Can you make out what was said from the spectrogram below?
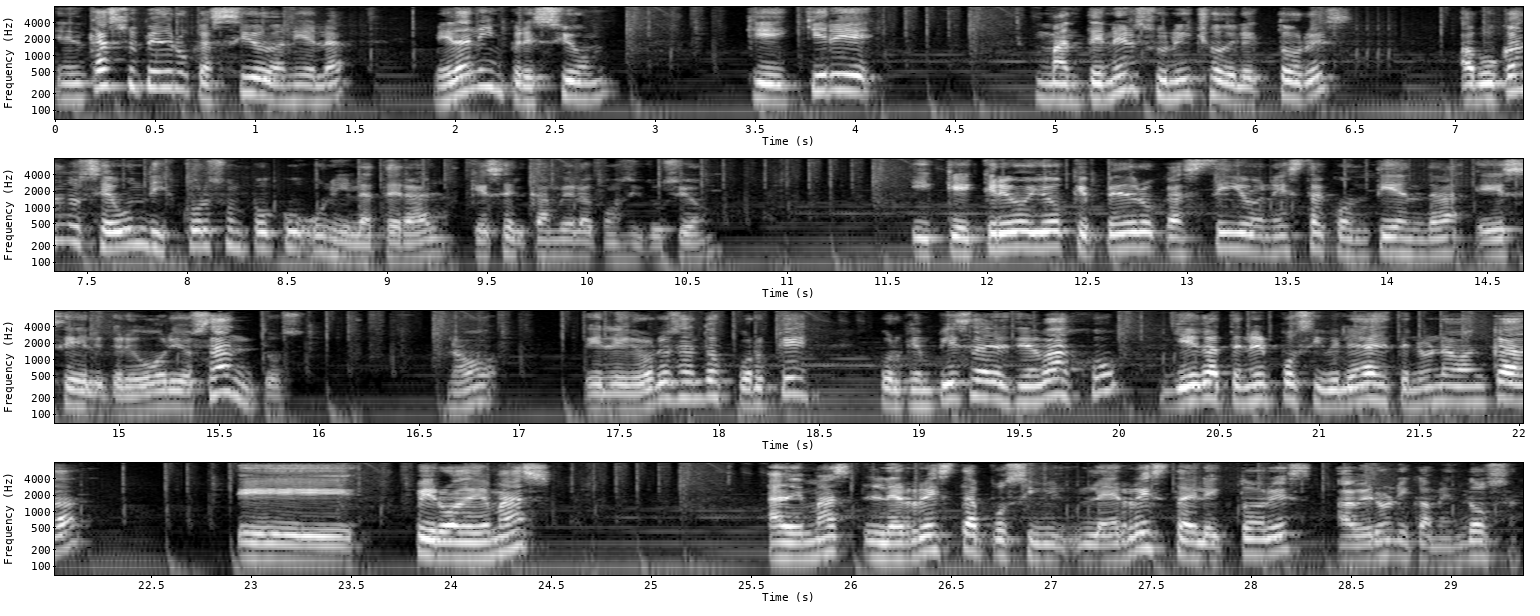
En el caso de Pedro Castillo, Daniela, me da la impresión que quiere mantener su nicho de electores abocándose a un discurso un poco unilateral, que es el cambio de la constitución, y que creo yo que Pedro Castillo en esta contienda es el Gregorio Santos, ¿no? El Gregorio Santos, ¿por qué? Porque empieza desde abajo, llega a tener posibilidades de tener una bancada, eh, pero además, además le resta, le resta electores a Verónica Mendoza,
